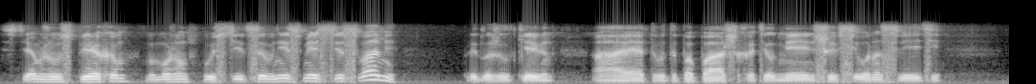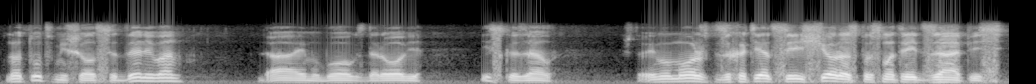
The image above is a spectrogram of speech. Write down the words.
«С тем же успехом мы можем спуститься вниз вместе с вами», — предложил Кевин. «А этого-то папаша хотел меньше всего на свете». Но тут вмешался Деливан, дай ему Бог здоровья, и сказал, что ему может захотеться еще раз просмотреть запись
